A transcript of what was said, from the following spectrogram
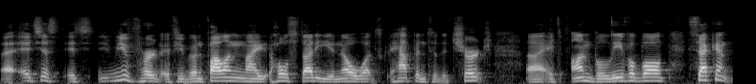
Uh, it's just, it's, you've heard, if you've been following my whole study, you know what's happened to the church. Uh, it's unbelievable. Second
